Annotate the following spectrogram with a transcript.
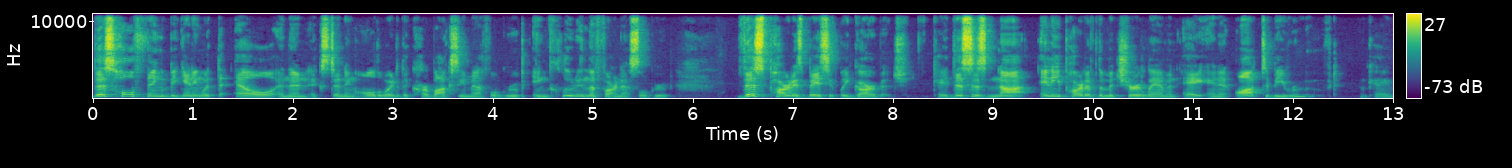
This whole thing beginning with the L and then extending all the way to the carboxymethyl group, including the farnesyl group, this part is basically garbage. Okay, this is not any part of the mature lamin A, and it ought to be removed. Okay,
